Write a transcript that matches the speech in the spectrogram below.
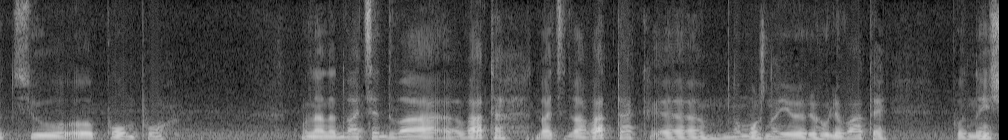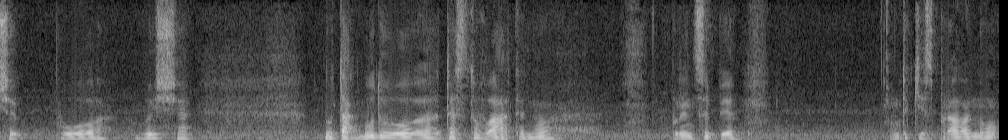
оцю помпу. Вона на 22 Вт, 22 Вт, так, е, ну можна її регулювати понижче, повище. Ну так, буду е, тестувати. Ну, в принципі, такі справи. Ну,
